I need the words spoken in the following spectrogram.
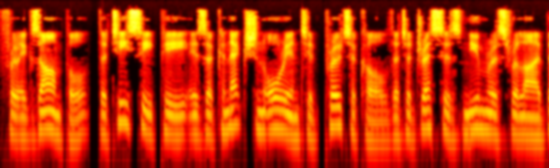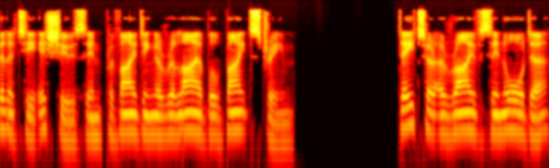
For example, the TCP is a connection-oriented protocol that addresses numerous reliability issues in providing a reliable byte stream. Data arrives in order.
